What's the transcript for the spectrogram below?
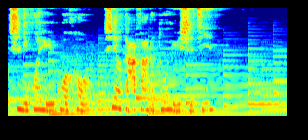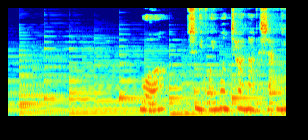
是你欢愉过后需要打发的多余时间。我是你回望刹那的闪念，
